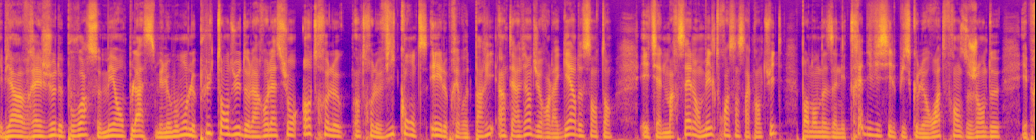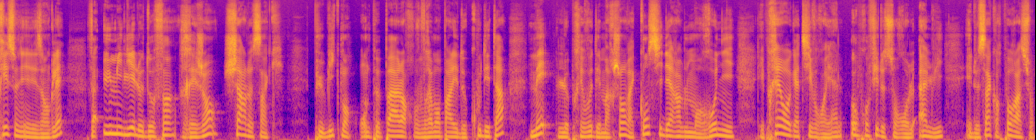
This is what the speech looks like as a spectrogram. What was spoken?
Eh bien, un vrai jeu de pouvoir se met en place, mais le moment le plus tendu de la relation entre le, entre le vicomte et le prévôt de Paris intervient durant la guerre de Cent Ans. Étienne Marcel, en 1358, pendant des années très difficiles puisque le roi de France Jean II est prisonnier des Anglais, va humilier le dauphin régent Charles V publiquement. On ne peut pas alors vraiment parler de coup d'État, mais le prévôt des marchands va considérablement rogner les prérogatives royales au profit de son rôle à lui et de sa corporation.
